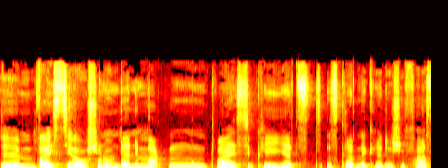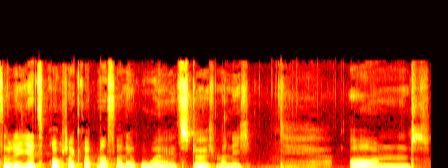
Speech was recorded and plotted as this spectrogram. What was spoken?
ähm, weißt du auch schon um deine Macken und weißt, okay, jetzt ist gerade eine kritische Phase oder jetzt braucht er gerade mal seine Ruhe, jetzt störe ich mal nicht. Und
